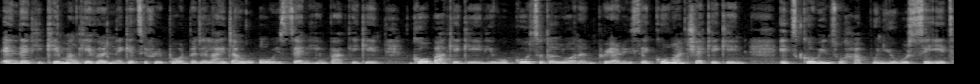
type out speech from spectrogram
And then he came and gave a negative report but elijah will always send him back again. Go back again. He will go to the lord and pray and he said go and check again. It's going to happen. You will see it.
